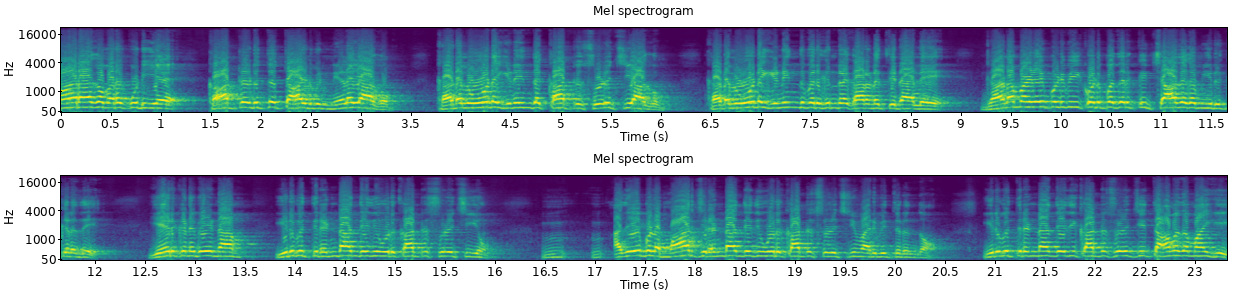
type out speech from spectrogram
மாறாக வரக்கூடிய காற்றழுத்த தாழ்வின் நிலையாகும். கடலோடு இணைந்த காற்று சுழற்சியாகும். கடலோடு இணைந்து வருகின்ற காரணத்தினாலே கனமழை பொழிவை கொடுப்பதற்கு சாதகம் இருக்கிறது. ஏற்கனவே நாம் இருபத்தி ரெண்டாம் தேதி ஒரு காற்று சுழற்சியும் அதே போல மார்ச் ரெண்டாம் தேதி ஒரு காற்று சுழற்சியும் அறிவித்திருந்தோம். இருபத்தி ரெண்டாம் தேதி காற்று சுழற்சி தாமதமாகி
